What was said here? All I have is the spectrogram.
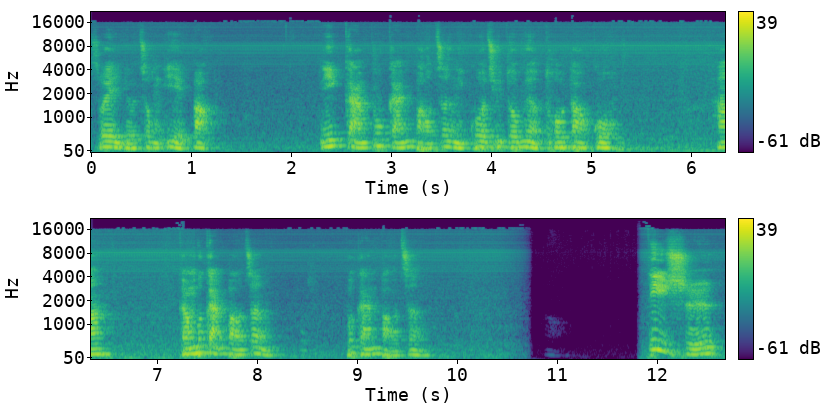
所以有这种业报。你敢不敢保证你过去都没有偷盗过？啊，敢不敢保证？不敢保证。第十，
